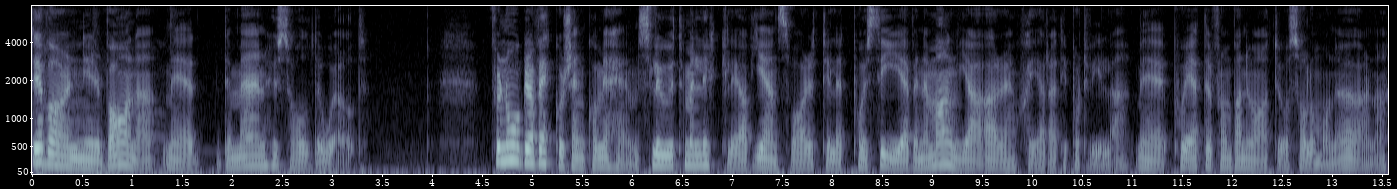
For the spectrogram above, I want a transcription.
Det var Nirvana med The Man Who Sold the World. För några veckor sedan kom jag hem, slut men lycklig av gensvaret till ett poesievenemang jag arrangerat i Portvilla med poeter från Vanuatu och Solomonöarna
